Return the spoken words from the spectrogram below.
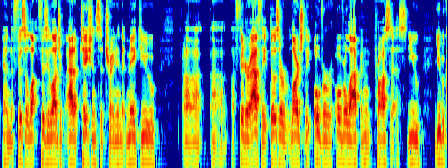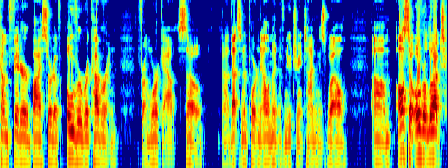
and the physio- physiological adaptations to training that make you uh, uh, a fitter athlete, those are largely over overlapping process. You you become fitter by sort of over recovering from workouts. So uh, that's an important element of nutrient timing as well. Um, also overlooked,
